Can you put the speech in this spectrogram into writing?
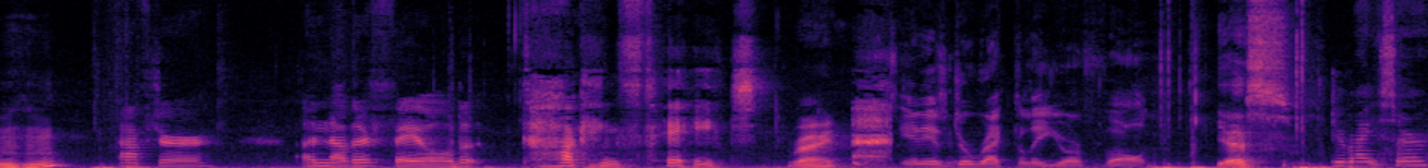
Mm-hmm. after another failed talking stage. Right. It is directly your fault. Yes. You're right, sir.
